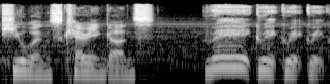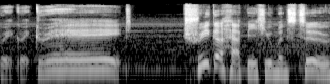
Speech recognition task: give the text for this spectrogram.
humans carrying guns. Great, great, great, great, great, great, great. Trigger happy humans too.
